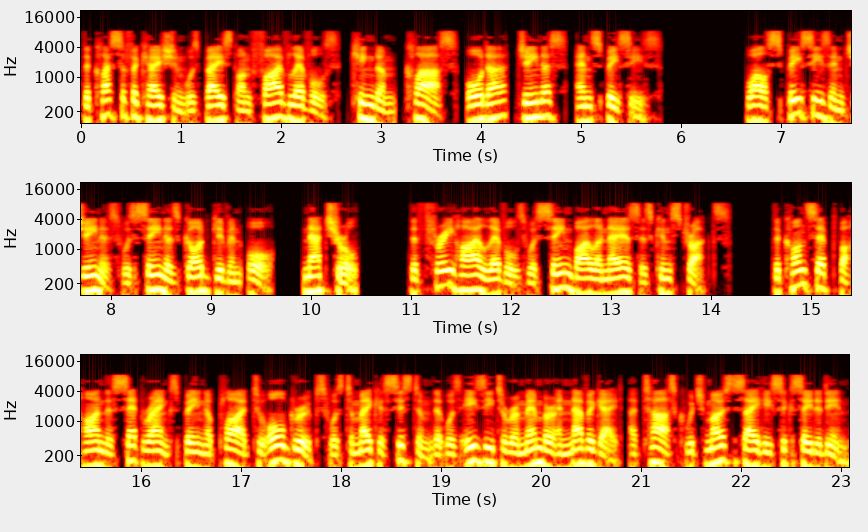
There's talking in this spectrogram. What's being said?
The classification was based on five levels, kingdom, class, order, genus, and species. While species and genus was seen as God-given or natural, the three higher levels were seen by Linnaeus as constructs. The concept behind the set ranks being applied to all groups was to make a system that was easy to remember and navigate, a task which most say he succeeded in.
